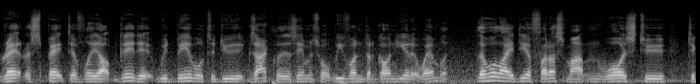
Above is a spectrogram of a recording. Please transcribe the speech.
retrospectively upgrade it would be able to do exactly the same as what we've undergone here at Wembley. The whole idea for us, Martin, was to, to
